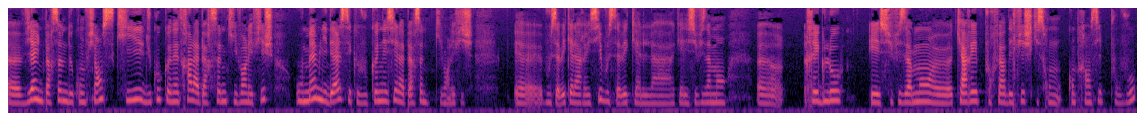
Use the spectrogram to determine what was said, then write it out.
euh, via une personne de confiance qui du coup connaîtra la personne qui vend les fiches ou même l'idéal c'est que vous connaissiez la personne qui vend les fiches. Euh, vous savez qu'elle a réussi, vous savez qu'elle est suffisamment euh, réglo et suffisamment carré pour faire des fiches qui seront compréhensibles pour vous.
